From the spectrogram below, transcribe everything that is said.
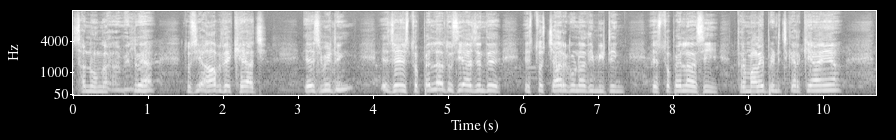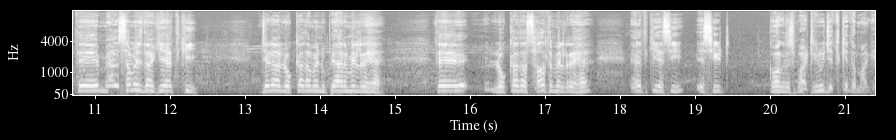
ਸਾਨੂੰ ਹੁੰਗਾਰਾ ਮਿਲ ਰਿਹਾ। ਤੁਸੀਂ ਆਪ ਦੇਖਿਆ ਅੱਜ ਇਸ ਮੀਟਿੰਗ। ਜੇ ਇਸ ਤੋਂ ਪਹਿਲਾਂ ਤੁਸੀਂ ਆ ਜਾਂਦੇ, ਇਸ ਤੋਂ ਚਾਰ ਗੁਣਾ ਦੀ ਮੀਟਿੰਗ। ਇਸ ਤੋਂ ਪਹਿਲਾਂ ਅਸੀਂ ਤਰਮਾਲੇ ਪਿੰਡ 'ਚ ਕਰਕੇ ਆਏ ਆ ਤੇ ਮੈਂ ਸਮਝਦਾ ਕਿ ਐਤਕੀ ਜਿਹੜਾ ਲੋਕਾਂ ਦਾ ਮੈਨੂੰ ਪਿਆਰ ਮਿਲ ਰਿਹਾ ਹੈ ਤੇ ਲੋਕਾਂ ਦਾ ਸਾਥ ਮਿਲ ਰਿਹਾ ਹੈ, ਐਤਕੀ ਅਸੀਂ ਇਹ ਸੀਟ ਕਾਂਗਰਸ ਪਾਰਟੀ ਨੂੰ ਜਿੱਤ ਕੇ ਦਵਾਂਗੇ।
